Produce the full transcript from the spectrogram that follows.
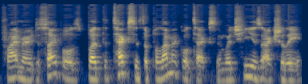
primary disciples. But the text is a polemical text in which he is actually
